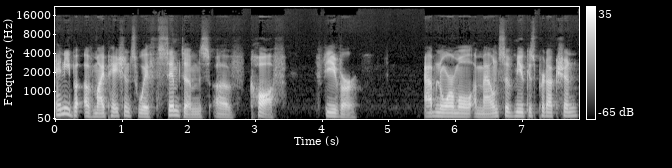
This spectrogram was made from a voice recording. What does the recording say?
any of my patients with symptoms of cough, fever, abnormal amounts of mucus production,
